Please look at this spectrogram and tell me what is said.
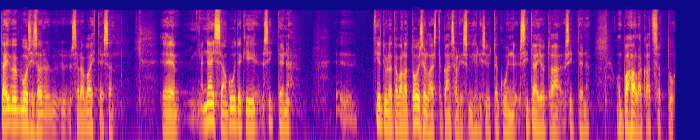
tai vuosisadan vaihteessa. Näissä on kuitenkin sitten tietyllä tavalla toisenlaista kansallismielisyyttä kuin sitä, jota sitten on pahalla katsottu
